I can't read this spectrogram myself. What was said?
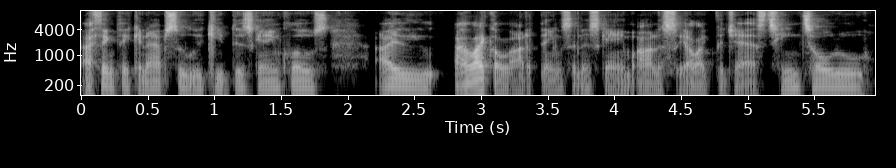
I think they can absolutely keep this game close. I I like a lot of things in this game. Honestly, I like the Jazz team total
